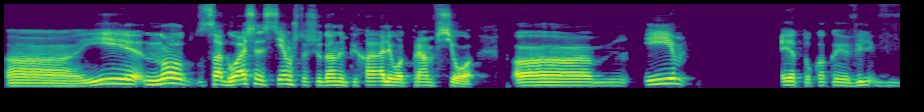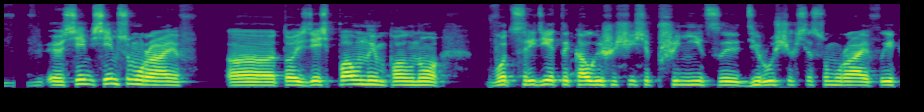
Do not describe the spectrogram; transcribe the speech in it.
Uh, и, но согласен с тем, что сюда напихали вот прям все. Uh, и эту, как ее, э, семь, семь самураев, э, то здесь полным-полно вот среди этой колышащейся пшеницы, дерущихся самураев, и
